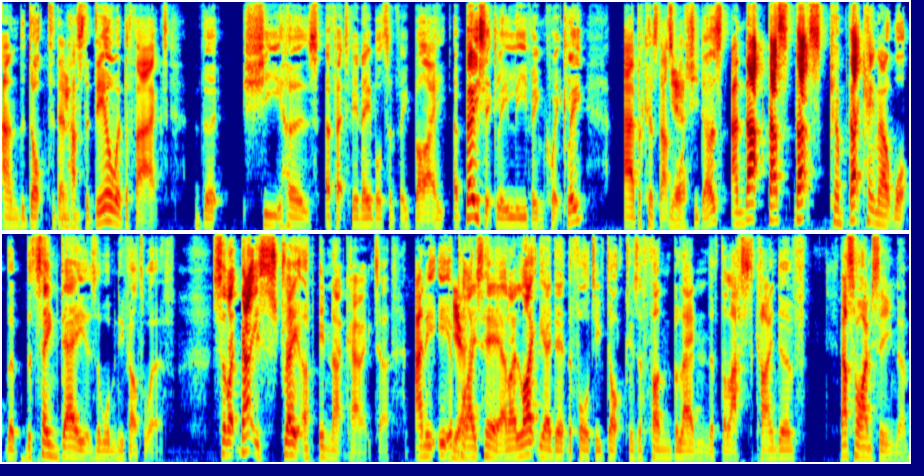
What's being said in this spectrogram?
and the Doctor then Mhm. has to deal with the fact that she has effectively enabled something by uh, basically leaving quickly. Uh, because that's Yeah. what she does, and that that's that's that came out what the the same day as the woman who fell to earth. So like that is straight up in that character, and it, it Yeah. applies here. And I like the idea that the Fourteenth Doctor is a fun blend of the last kind of. That's how I'm seeing them.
